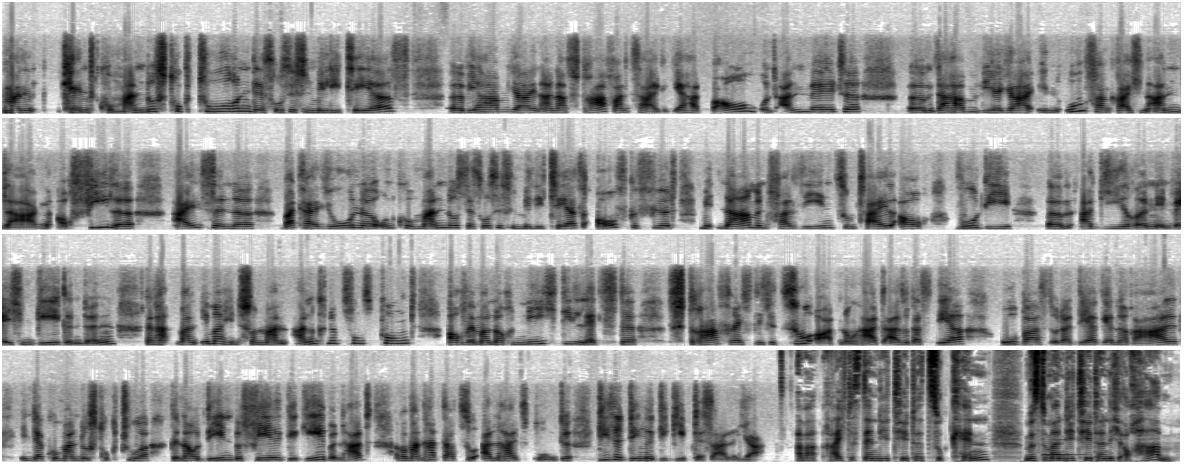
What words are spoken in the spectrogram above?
Man kennt Kommandostrukturen des russischen Militärs. Äh, wir haben ja in einer Strafanzeige Gerhard Baum und Anwälte, ähm, da haben wir ja in umfangreichen Anlagen auch viele einzelne Bataillone und Kommandos des russischen Militärs aufgeführt, mit Namen versehen, zum Teil auch, wo die ähm, agieren, in welchen Gegenden, dann hat man immerhin schon mal einen Anknüpfungspunkt, auch wenn man noch nicht die letzte strafrechtliche Zuordnung hat, also dass der Oberst oder der General in der Kommandostruktur genau den Befehl gegeben hat, aber man hat dazu Anhaltspunkte. Diese Dinge, die gibt es alle, ja. Aber reicht es denn, die Täter zu kennen? Müsste man die Täter nicht auch haben?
